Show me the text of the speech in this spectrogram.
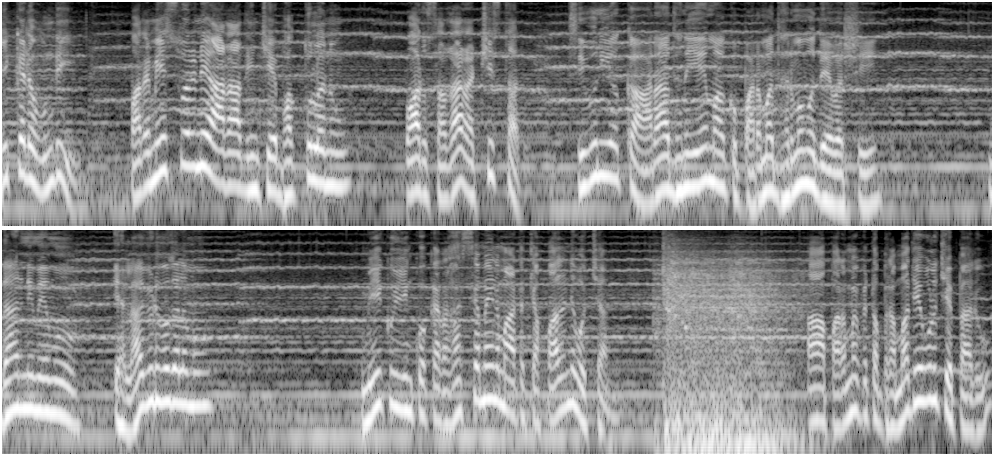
ఇక్కడ ఉండి పరమేశ్వరుని ఆరాధించే భక్తులను వారు సదా రక్షిస్తారు. శివుని యొక్క ఆరాధనయే మాకు పరమధర్మము దేవర్షి. దానిని మేము ఎలా విడవగలము? మీకు ఇంకొక రహస్యమైన మాట చెప్పాలని వచ్చాను. ఆ పరమపిత బ్రహ్మదేవులు చెప్పారు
